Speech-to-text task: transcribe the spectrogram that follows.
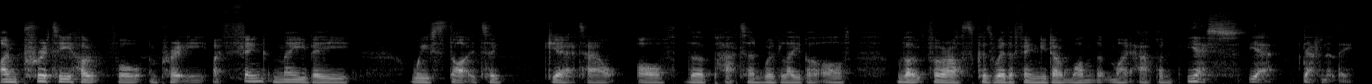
I'm pretty hopeful and pretty. I think maybe we've started to get out of the pattern with Labour of vote for us because we're the thing you don't want that might happen. Yes, yeah, definitely.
